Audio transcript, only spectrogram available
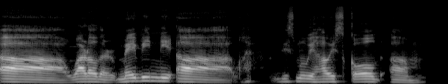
uh what other maybe uh this movie how it's called um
